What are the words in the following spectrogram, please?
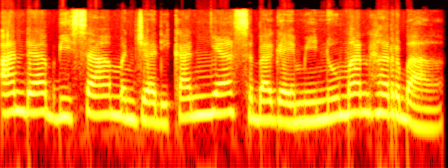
Anda bisa menjadikannya sebagai minuman herbal.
